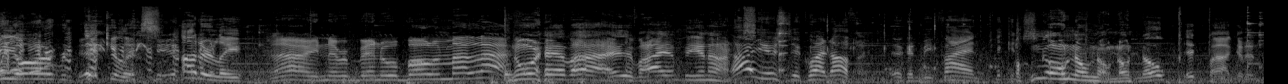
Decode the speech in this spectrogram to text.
we are ridiculous. Utterly. I ain't never been to a ball in my life. Nor have I, if I am being honest. I used to quite often. There can be fine pickings. No, no, no, no, no pickpocketing.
